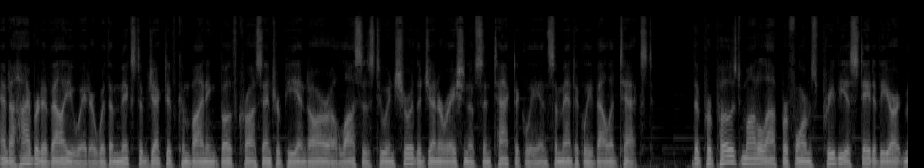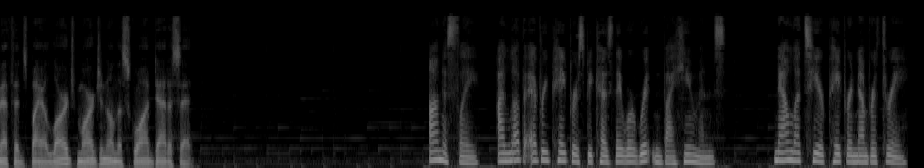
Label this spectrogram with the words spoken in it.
and a hybrid evaluator with a mixed objective combining both cross entropy and RL losses to ensure the generation of syntactically and semantically valid text. The proposed model outperforms previous state-of-the-art methods by a large margin on the SQuAD dataset. Honestly, I love every papers because they were written by humans. Now let's hear paper number 3.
